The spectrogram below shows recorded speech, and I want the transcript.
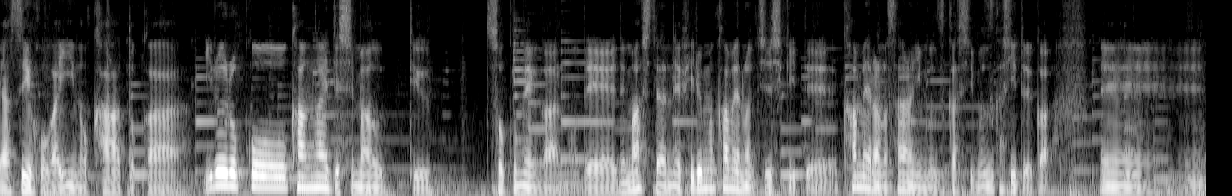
安い方がいいのかとかいろいろこう考えてしまうっていう側面があるのででましてやねフィルムカメラの知識ってカメラのさらに難しい難しいというか、え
